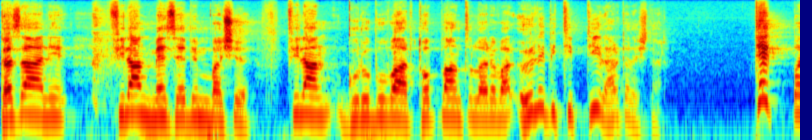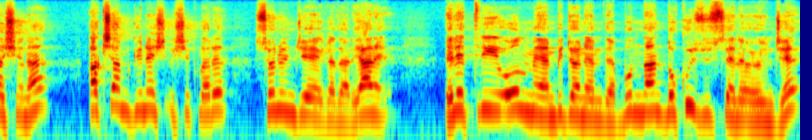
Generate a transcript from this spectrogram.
Gazali filan mezhebin başı, filan grubu var, toplantıları var. Öyle bir tip değil arkadaşlar. Tek başına akşam güneş ışıkları sönünceye kadar yani elektriği olmayan bir dönemde bundan 900 sene önce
